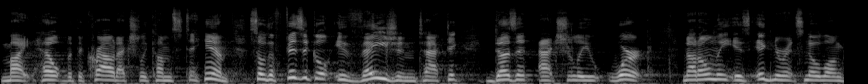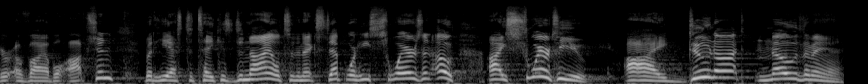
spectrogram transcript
might help, but the crowd actually comes to him. So the physical evasion tactic doesn't actually work. Not only is ignorance no longer a viable option, but he has to take his denial to the next step where he swears an oath I swear to you, I do not know the man.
